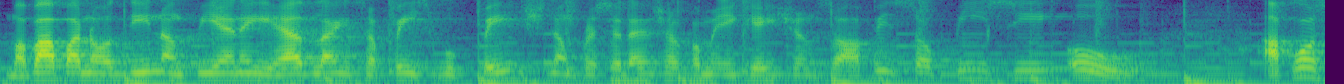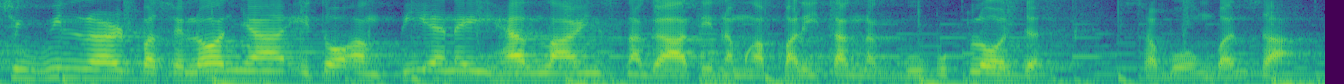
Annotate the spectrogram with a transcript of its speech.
Mapapanood din ang PNA Headlines sa Facebook page ng Presidential Communications Office o PCO. Ako si Willard Baselonia, ito ang PNA Headlines na ng mga balitang nagbubuklod sa buong bansa.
